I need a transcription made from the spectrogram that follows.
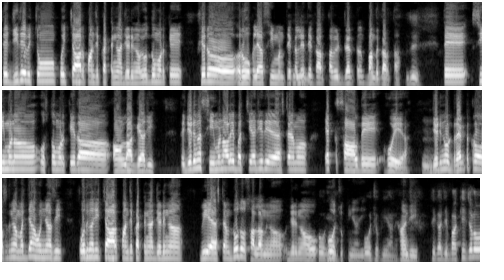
ਤੇ ਜਿਹਦੇ ਵਿੱਚੋਂ ਕੋਈ 4-5 ਕੱਟੀਆਂ ਜਿਹੜੀਆਂ ਵੀ ਉਦੋਂ ਮੁੜ ਕੇ ਫਿਰ ਰੋਕ ਲਿਆ ਸੀਮਨ ਤੇ ਇਕੱਲੇ ਹੂੰ। ਤੇ ਕਰਤਾ ਵੀ ਡਾਇਰੈਕਟ ਬੰਦ ਕਰਤਾ। ਜੀ। ਤੇ ਸੀਮਨ ਉਸ ਤੋਂ ਮੁੜ ਕੇ ਦਾ ਆਉਣ ਲੱਗ ਗਿਆ ਜੀ। ਤੇ ਜਿਹੜੀਆਂ ਸੀਮਨ ਵਾਲੇ ਬੱਚੇ ਆ ਜੀ ਇਹਦੇ ਇਸ ਟਾਈਮ 1 ਸਾਲ ਦੇ ਹੋਏ ਆ। ਜਿਹੜੀਆਂ ਉਹ ਡਾਇਰੈਕਟ ਕ੍ਰਾਸ ਦੀਆਂ ਮੱਝਾਂ ਹੋਈਆਂ ਸੀ ਉਹਦੀਆਂ ਜੀ 4-5 ਕੱਟੀਆਂ ਜਿਹੜੀਆਂ ਵੀ ਇਸ ਟਾਈਮ 2-2 ਸਾਲਾਂ ਦੀਆਂ ਜਿਹੜੀਆਂ ਉਹ। ਹੋ ਚੁੱਕੀਆਂ ਜੀ। ਹੋ ਚੁੱਕੀਆਂ ਨੇ। ਹਾਂਜੀ। ਠੀਕ ਆ ਜੀ ਬਾਕੀ ਚਲੋ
